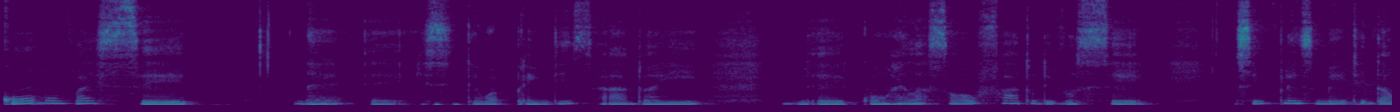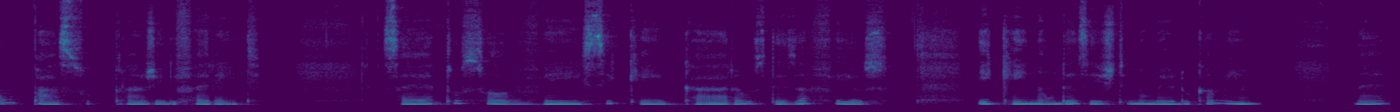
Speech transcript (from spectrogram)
como vai ser né, é, esse teu aprendizado aí é, com relação ao fato de você simplesmente dar um passo para agir diferente certo? Só vence quem encara os desafios e quem não desiste no meio do caminho, né?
